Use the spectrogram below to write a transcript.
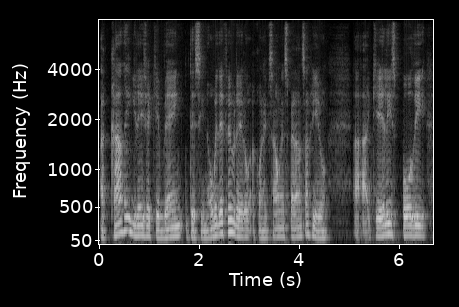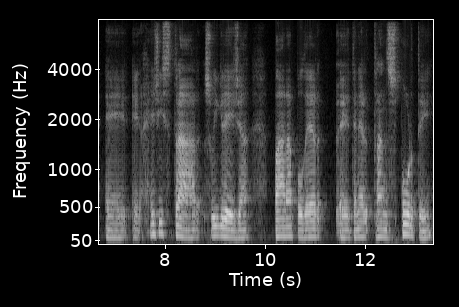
a cada igreja que vem 19 de fevereiro, a Conexão Esperança Rio, a, que eles podem é, é, registrar sua igreja para poder é, ter transporte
